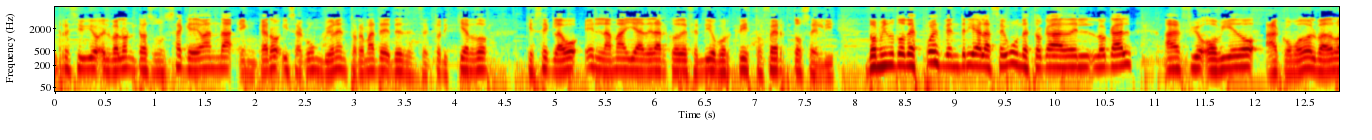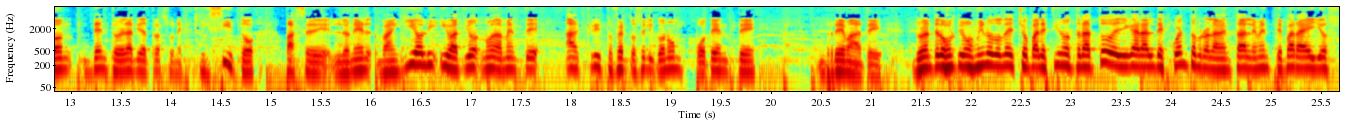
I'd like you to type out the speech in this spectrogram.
recibió el balón tras un saque de banda, encaró y sacó un violento remate desde el sector izquierdo que se clavó en la malla del arco defendido por Christopher Toselli. Dos minutos después vendría la segunda estocada del local. Alfio Oviedo acomodó el balón dentro del área tras un exquisito pase de Leonel Vangioli y batió nuevamente a Christopher Toselli con un potente remate. Durante los últimos minutos, de hecho, Palestino trató de llegar al descuento, pero lamentablemente para ellos,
